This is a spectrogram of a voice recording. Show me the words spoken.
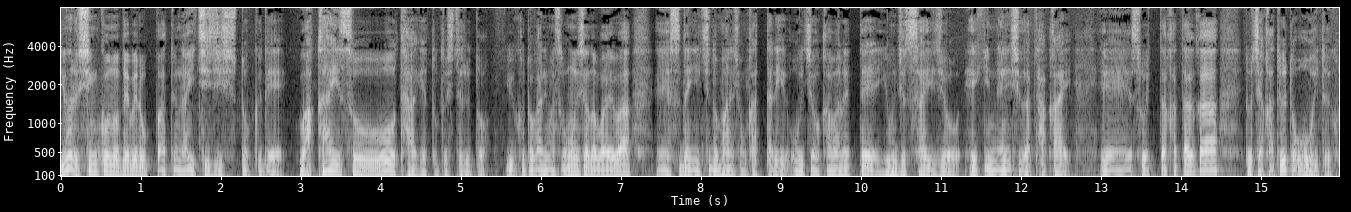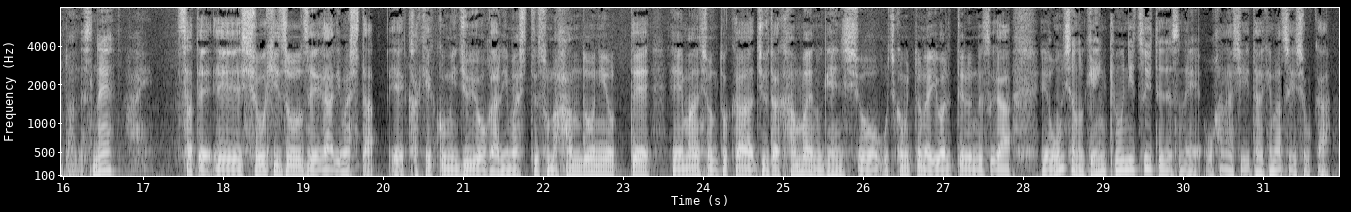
いわゆる新興のデベロッパーというのは一時取得で、若い層をターゲットとしているということがありますが、御社の場合は、す、えー、で、に一度マンションを買ったり、お家を買われて、40歳以上、平均年収が高い、えー、そういった方が、どちらかというと多いということなんですね。はいさて、えー、消費増税がありました、えー、駆け込み需要がありまして、その反動によって、えー、マンションとか住宅販売の減少、落ち込みというのは言われてるんですが、えー、御社の現況についてですね、お話しいただけますでしょうか。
